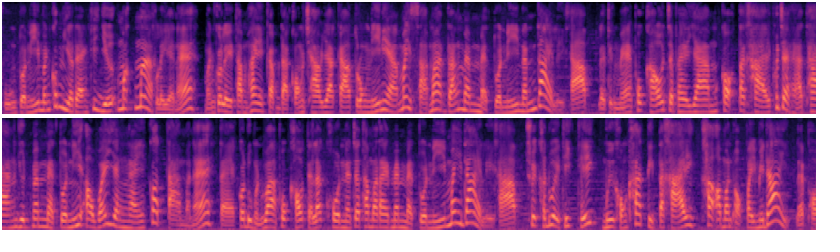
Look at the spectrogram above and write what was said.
ฝูงตัวนี้มันก็มีแรงที่เยอะมากๆเลยนะ มันก็เลยทำให้กับดักของชาวยากาตรงนี้เนี่ยไม่สามารถรั้งแมมแมทตัวนี้นั้นได้เลยครับ และถึงแม้พวกเขาจะพยายามเกาะตะข่ายเพื่อจะหาทางหยุดแมมแมทตัวนี้เอาไว้ยังไงก็ตามนะ แต่ก็ดูเหมือนว่าพวกเขาแต่ละคนเนี่ยจะทำอะไรแมมแมทตัวนี้ไม่ได้เลยครับ ช่วยเขาด้วยทิกทิกมือของข้าติดตะข่ายข้าเอามันออกไปไม่ได้ และพอ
